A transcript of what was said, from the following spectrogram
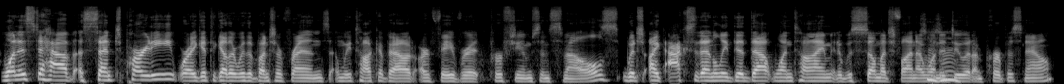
One is to have a scent party where I get together with a bunch of friends and we talk about our favorite perfumes and smells, which I accidentally did that one time and it was so much fun. I mm-hmm. want to do it on purpose now.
